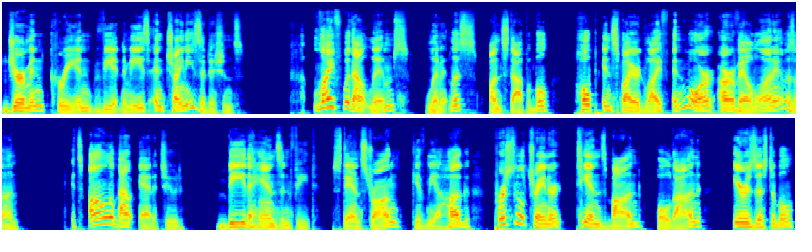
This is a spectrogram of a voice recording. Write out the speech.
German, Korean, Vietnamese, and Chinese editions. Life Without Limbs, Limitless, Unstoppable, Hope-Inspired Life, and more are available on Amazon. It's all about attitude, be the hands and feet. Stand strong. Give me a hug. Personal trainer Tien's Ban. Hold on. Irresistible.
